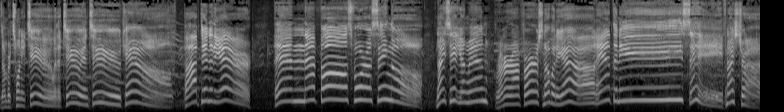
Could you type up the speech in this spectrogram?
Number 22 with a two and two count. Popped into the air. And that falls for a single. Nice hit, young man. Runner on first, nobody out. Anthony safe. Nice try.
